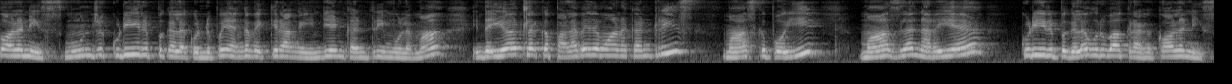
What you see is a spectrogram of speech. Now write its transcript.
காலனிஸ் மூன்று குடியிருப்புகளை கொண்டு போய் எங்கே வைக்கிறாங்க இந்தியன் கண்ட்ரி மூலமாக இந்த ஏர்த்தில் இருக்க பலவிதமான கண்ட்ரீஸ் மாஸ்க்கு போய் மாஸில் நிறைய குடியிருப்புகளை உருவாக்குறாங்க காலனிஸ்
